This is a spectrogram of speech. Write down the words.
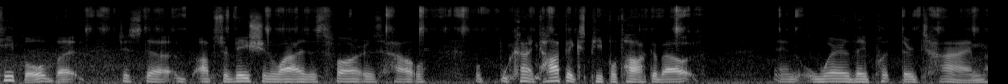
people, but just uh, observation wise, as far as how what, kind of topics people talk about and where they put their time.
